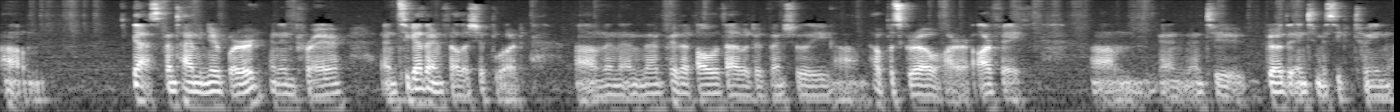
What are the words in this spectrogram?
um, yeah, spend time in your word and in prayer and together in fellowship, Lord. Um, and then I pray that all of that would eventually um, help us grow our, our faith um, and, and to grow the intimacy between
